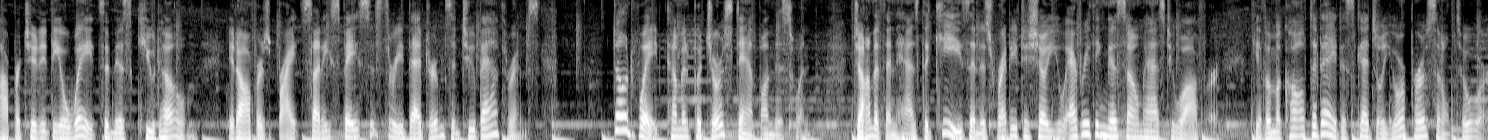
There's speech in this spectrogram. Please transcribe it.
Opportunity awaits in this cute home. It offers bright, sunny spaces, three bedrooms, and two bathrooms. Don't wait, come and put your stamp on this one. Jonathon has the keys and is ready to show you everything this home has to offer. Give him a call today to schedule your personal tour.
